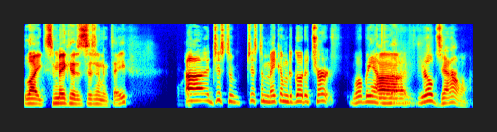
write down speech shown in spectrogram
like to make a decision in faith. Uh, just to just to make them to go to church. What we have Uh, real general.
